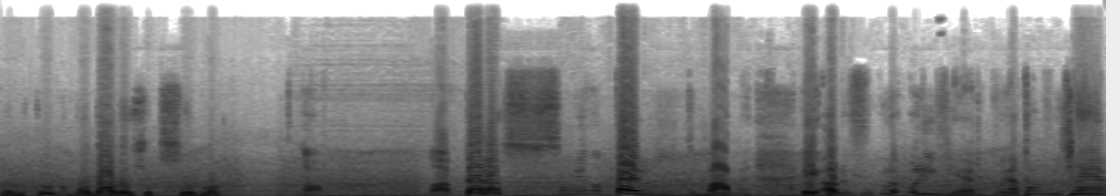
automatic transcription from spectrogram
Ten pług, bo dalej się trzyma. No. No a teraz w sumie no też dbamy. Ej, ale w ogóle Oliwier, bo ja tam widziałem,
